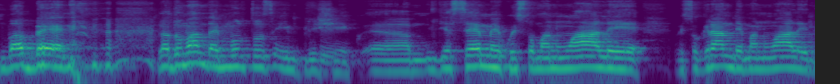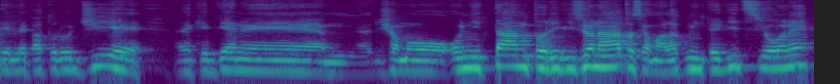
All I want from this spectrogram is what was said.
Va bene, la domanda è molto semplice. Sì. Uh, il DSM è questo manuale, questo grande manuale delle patologie eh, che viene ehm, diciamo ogni tanto revisionato, siamo alla quinta edizione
